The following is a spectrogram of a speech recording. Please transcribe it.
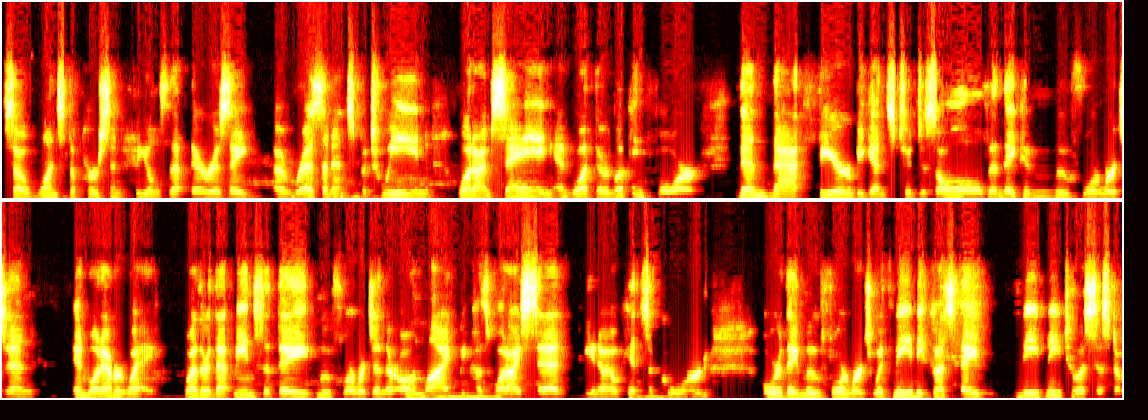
So once the person feels that there is a, a resonance between what I'm saying and what they're looking for, then that fear begins to dissolve and they can move forwards in in whatever way whether that means that they move forwards in their own life because what i said you know hits a chord or they move forwards with me because they need me to assist them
